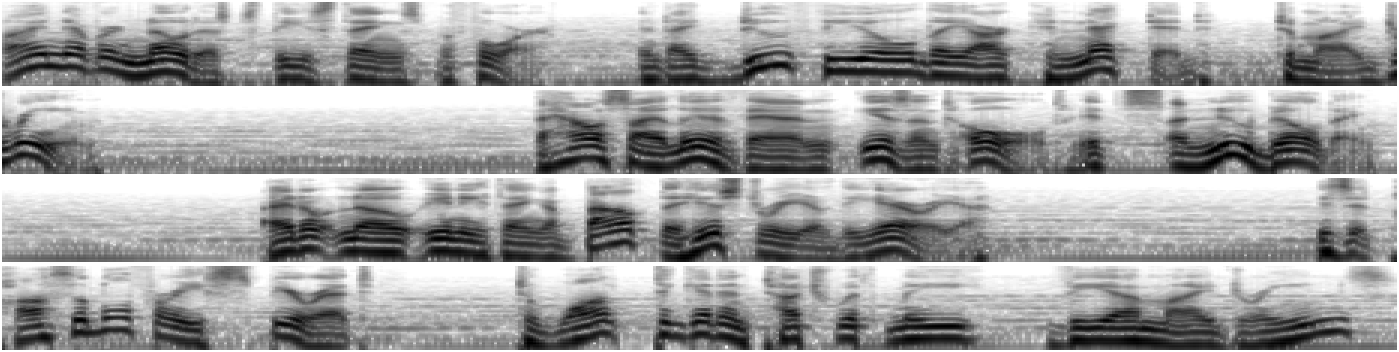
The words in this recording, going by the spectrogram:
I never noticed these things before, and I do feel they are connected to my dream. The house I live in isn't old, it's a new building. I don't know anything about the history of the area. Is it possible for a spirit to want to get in touch with me via my dreams?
